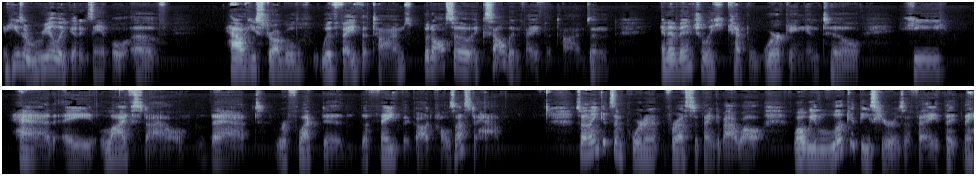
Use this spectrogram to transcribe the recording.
And he's a really good example of how he struggled with faith at times, but also excelled in faith at times. And and eventually he kept working until he had a lifestyle that reflected the faith that God calls us to have. So I think it's important for us to think about while while we look at these heroes of faith, they, they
